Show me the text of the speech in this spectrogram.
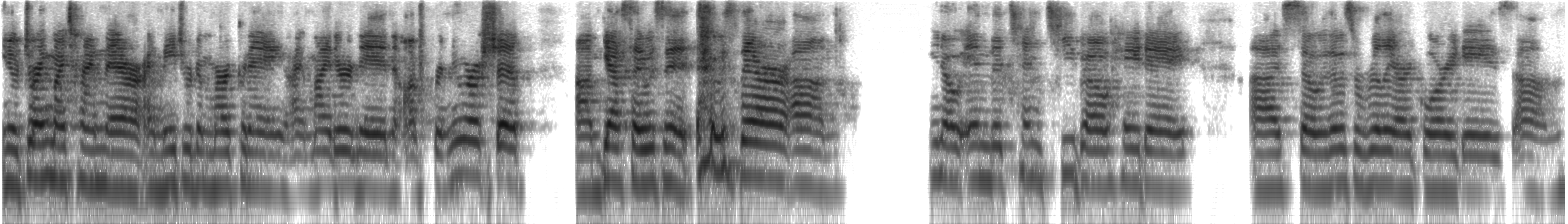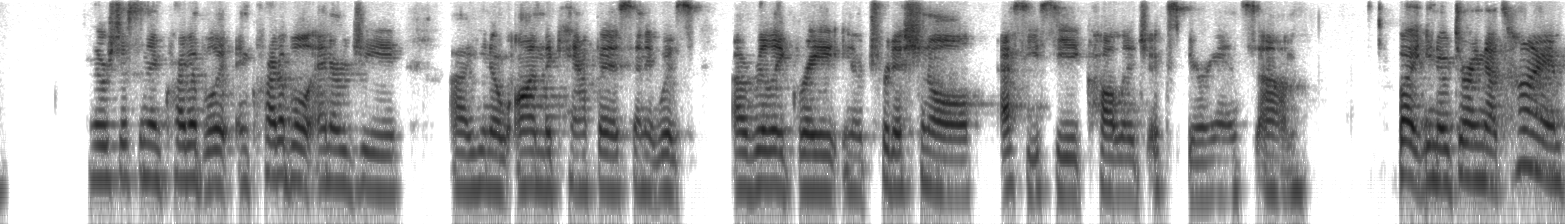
you know, during my time there, I majored in marketing. I minored in entrepreneurship. Um, yes, I was in, I was there. Um, you know, in the Tim Tebow heyday uh, so those were really our glory days. Um, there was just an incredible, incredible energy, uh, you know, on the campus, and it was a really great, you know, traditional SEC college experience. Um, but you know, during that time,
